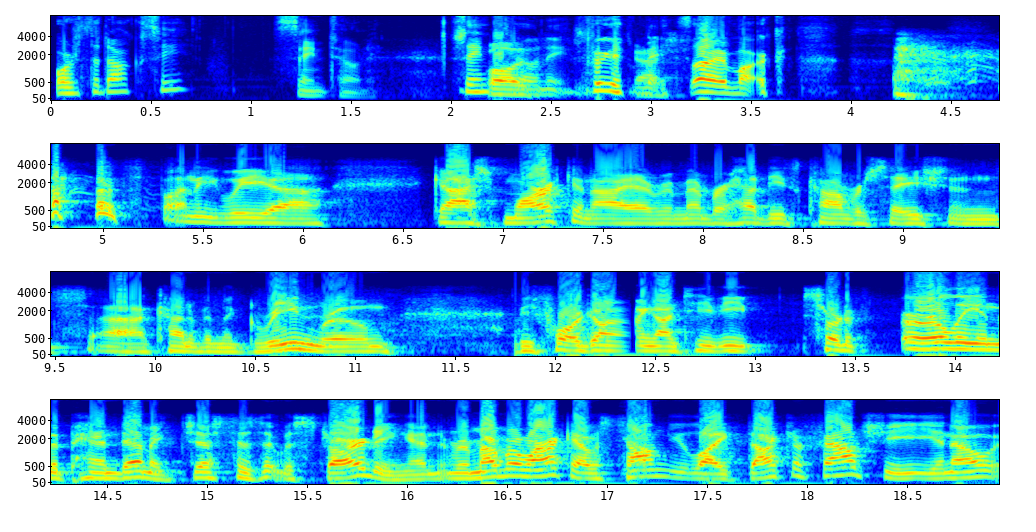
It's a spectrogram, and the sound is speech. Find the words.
orthodoxy? Saint Tony. Saint well, Tony. Forgive gosh. me. Sorry, Mark. it's funny. We, uh, gosh, Mark and I, I remember had these conversations uh, kind of in the green room before going on TV sort of early in the pandemic, just as it was starting. And remember, Mark, I was telling you, like Dr. Fauci, you know,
